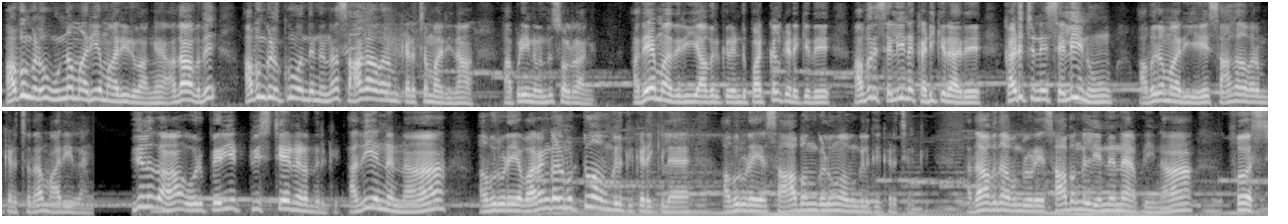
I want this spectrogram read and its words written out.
அவங்களும் உன்ன மாதிரியே மாறிடுவாங்க. அதாவது அவங்களுக்கும் வந்து என்னன்னா சாகாவரம் கிடைச்ச மாதிரி தான் அப்படின்னு வந்து சொல்றாங்க. அதே மாதிரி அவருக்கு ரெண்டு பற்கள் கிடைக்குது. அவர் செலீனை கடிக்கிறாரு. கடிச்சுனே செலீனும் அவரை மாதிரியே சாகாவரம் கிடைச்சதா மாறிடுறாங்க. இதில் தான் ஒரு பெரிய ட்விஸ்டே நடந்திருக்கு. அது என்னன்னா அவருடைய வரங்கள் மட்டும் அவங்களுக்கு கிடைக்கல அவருடைய சாபங்களும் அவங்களுக்கு கிடைச்சிருக்கு. அதாவது அவங்களுடைய சாபங்கள் என்னென்ன அப்படின்னா ஃபர்ஸ்ட்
